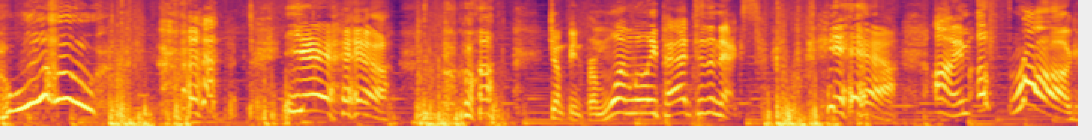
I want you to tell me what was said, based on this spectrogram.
Woohoo! yeah! Jumping from one lily pad to the next. Yeah, I'm a frog.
